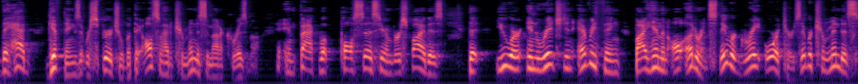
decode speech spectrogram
They had giftings that were spiritual, but they also had a tremendous amount of charisma. In fact, what Paul says here in verse 5 is that you were enriched in everything by him in all utterance. They were great orators, they were tremendous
